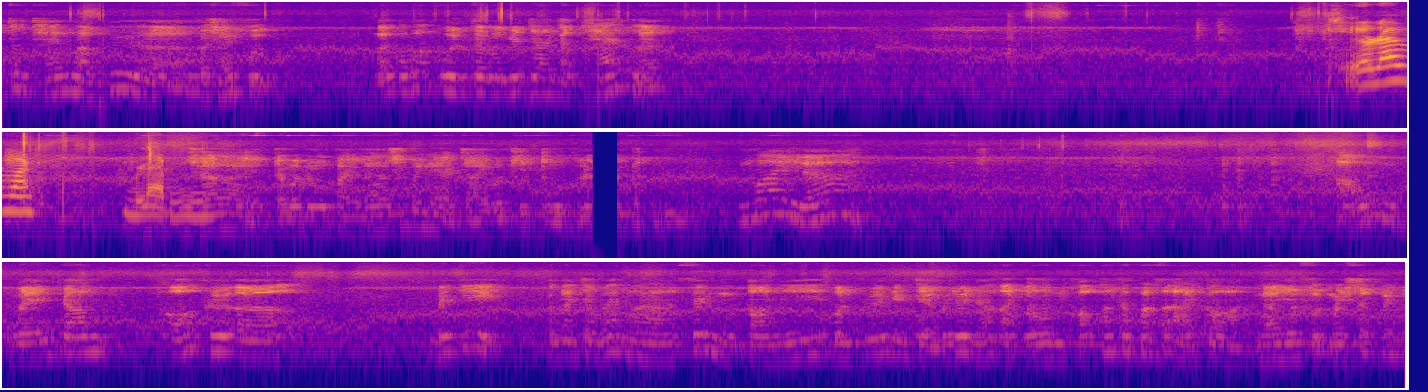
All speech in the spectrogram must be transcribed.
เอาเจ้าแท้งมาเพื่อไปใช้ฝึก หมายความว่าคุณจะรวมวิญญาณกับแท้งเหรอโอเคเราได้ประมาณแบบนี้ใช่ แต่ว่าดูไปแล้วฉันไม่แน่ใจว่าคิดถูกหรือไม่นะเอาเวรกรรมอ๋อคือเออเบกกี้กกำลังจะแวะมา ซึ่งตอนนี้บนพื้นยังเจิ่มไปด้วยน้ำอัดลมขอพักทำความสะอาดก่อนนายยังฝึกไม่เสร็จเลยนะ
